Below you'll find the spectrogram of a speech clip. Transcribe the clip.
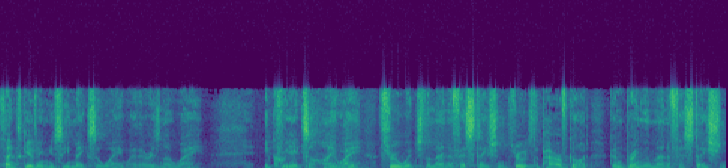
Thanksgiving, you see, makes a way where there is no way. It creates a highway through which the manifestation, through which the power of God can bring the manifestation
